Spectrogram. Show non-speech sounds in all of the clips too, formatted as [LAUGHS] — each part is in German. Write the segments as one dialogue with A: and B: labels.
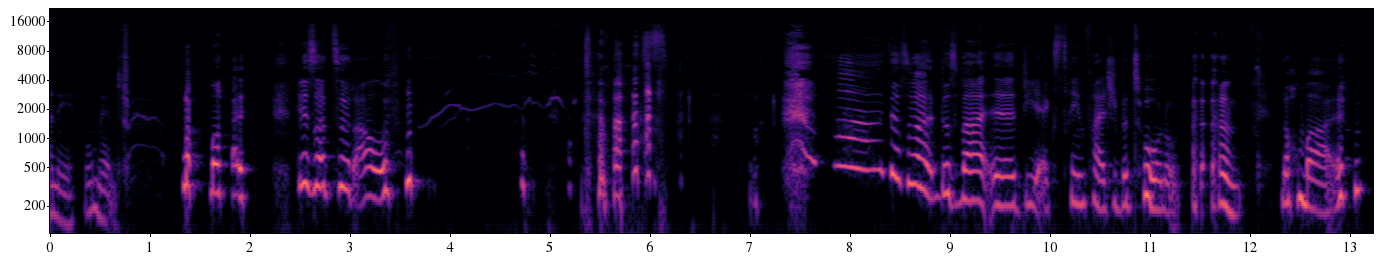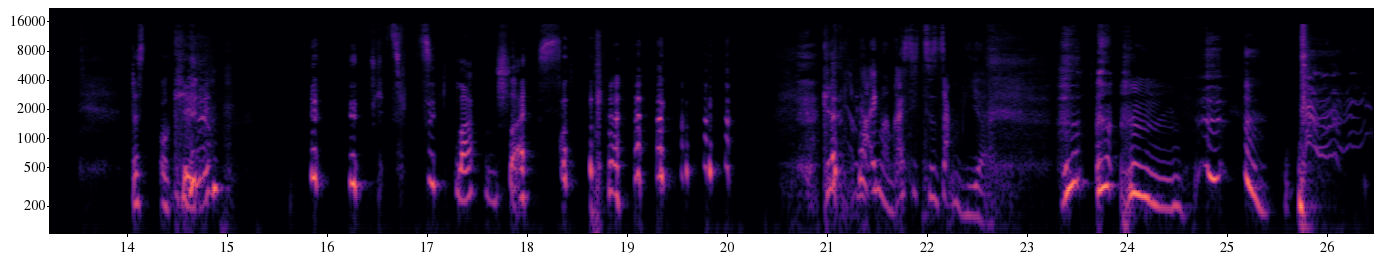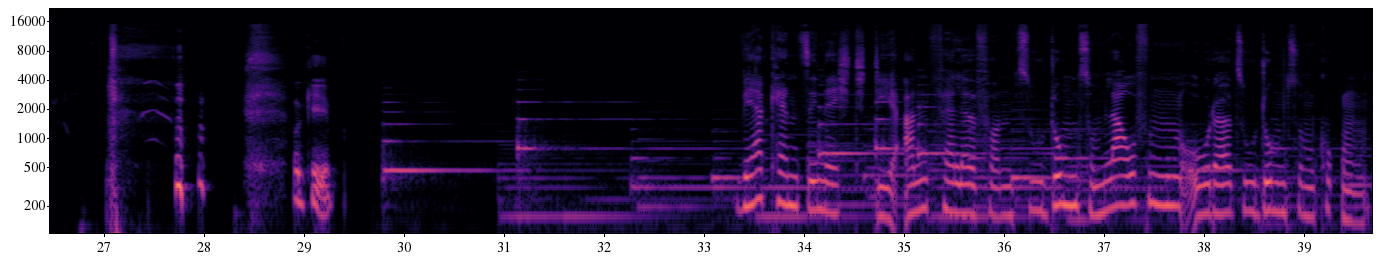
A: Ah nee, Moment. [LAUGHS] Nochmal. Der Satz hört auf. [LAUGHS]
B: Was?
A: Ah, das war, das war äh, die extrem falsche Betonung. [CLEARS THROAT] Nochmal. Das,
B: Okay. [LAUGHS]
A: Jetzt muss ich lachen, scheiße.
B: Griff dich wieder ein, man reiß dich zusammen hier. [CLEARS THROAT]
A: Okay. Wer kennt sie nicht, die Anfälle von zu dumm zum Laufen oder zu dumm zum Gucken?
